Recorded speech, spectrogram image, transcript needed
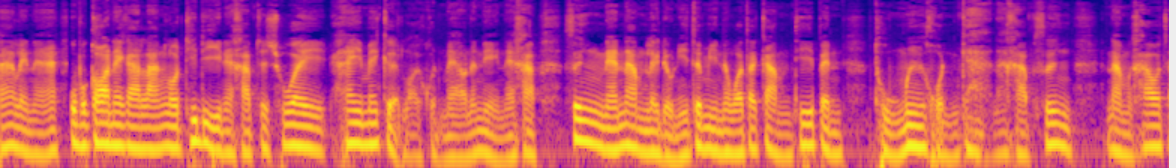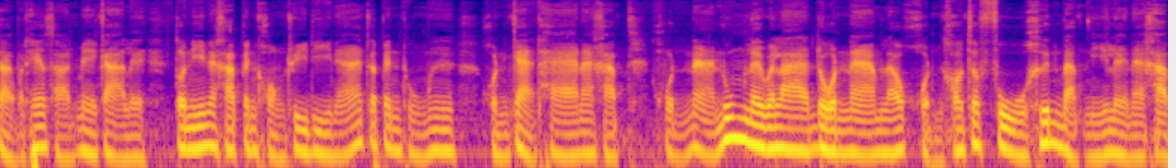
มากเลยนะ อุปกรณ์ในการล้างรถที่ดีนะครับจะช่วยให้ไม่เกิดรอยขนแมวนั่นเองนะครับซึ่งแนะนำเลยเดี๋ยวนี้จะมีนวัตกรรมที่เป็นถุงมือขนแกะนะครับซึ่งนำเข้าจากประเทศสหรัฐอเมริกาเลยตัวนี้นะครับเป็นของ 3D นะ จะเป็นถุงมือขนแกะแท้นะครับ ขนหนานุ่มเลยเวลาโดนน้ำแล้วขนเขาจะฟูขึ้นแบบนี้เลยนะครับ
